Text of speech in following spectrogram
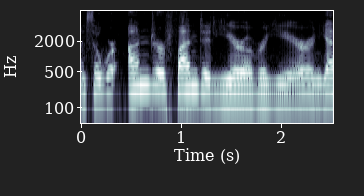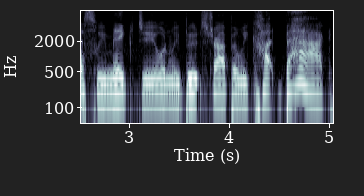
And so we're underfunded year over year. And yes, we make do and we bootstrap and we cut back,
